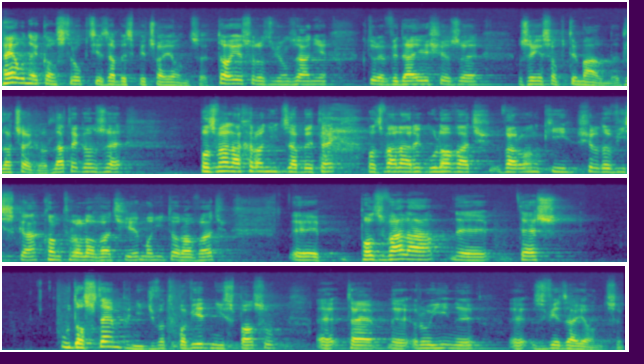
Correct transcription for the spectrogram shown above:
pełne konstrukcje zabezpieczające. To jest rozwiązanie, które wydaje się, że, że jest optymalne. Dlaczego? Dlatego, że pozwala chronić zabytek, pozwala regulować warunki środowiska, kontrolować je, monitorować, y, pozwala y, też udostępnić w odpowiedni sposób e, te ruiny zwiedzającym.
